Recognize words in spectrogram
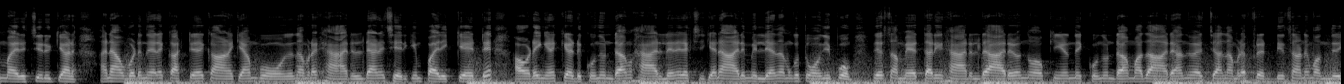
മരിച്ചിരിക്കുകയാണ്. അങ്ങനെ അവിടെ നേരെ കട്ടിയെ കാണിക്കാൻ പോകുന്നത് നമ്മുടെ ഹാരൽഡാണ്. ശരിക്കും പരിക്കേറ്റ് അവിടെ ഇങ്ങനെ കിടക്കുന്നുണ്ടാകും ഹാരലിനെ രക്ഷിക്കാൻ ആരുമില്ല എന്ന് നമുക്ക് തോന്നിപ്പോവും. ഇതേ സമയത്തായിരിക്കും ഹാരൽഡ് ആരോ നോക്കി ഇങ്ങനെ നിൽക്കുന്നുണ്ടാകും അത് ആരാന്ന് വെച്ചാൽ നമ്മുടെ ഫ്രെഡീസാണ് വന്നിരിക്കുന്നത്.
